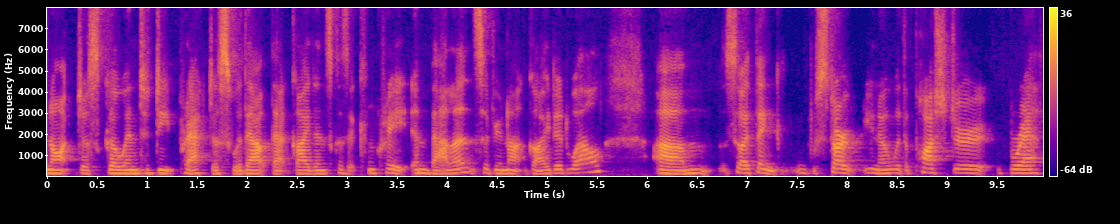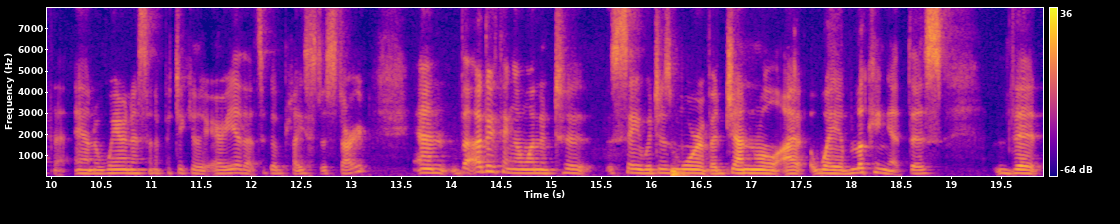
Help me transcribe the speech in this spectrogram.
not just go into deep practice without that guidance because it can create imbalance if you're not guided well. Um, so i think start you know with a posture breath and awareness in a particular area that's a good place to start. And the other thing i wanted to say which is more of a general uh, way of looking at this that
